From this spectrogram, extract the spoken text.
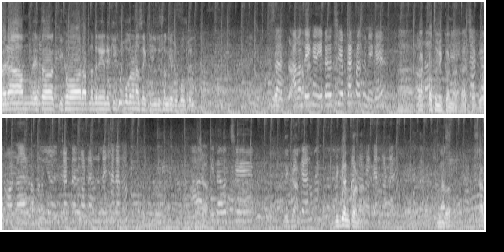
ম্যাডাম এই তো কি খবর? আপনাদের এখানে কি কি উপকরণ আছে? একটু যদি সংক্ষেপে বলতেন। আমাদের এখানে এটা হচ্ছে প্রাক প্রাথমিকের হ্যাঁ প্রাক প্রাথমিক কর্নার। আচ্ছা গুড কর্নার চারটা কর্নার অনুযায়ী সাজানো। আচ্ছা। এটা হচ্ছে বিজ্ঞান। বিজ্ঞান কর্নার। বিজ্ঞান সুন্দর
